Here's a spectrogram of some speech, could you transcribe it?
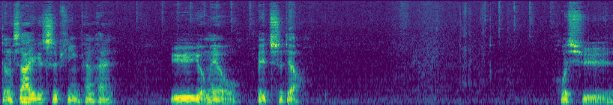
等下一个视频看看鱼有没有被吃掉，或许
